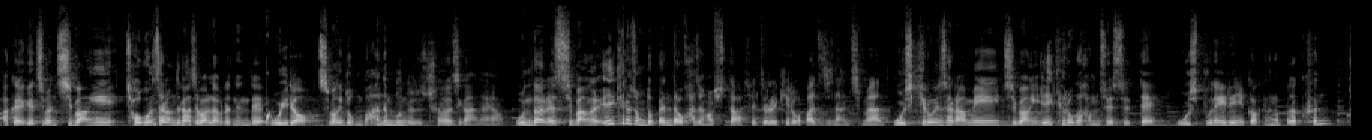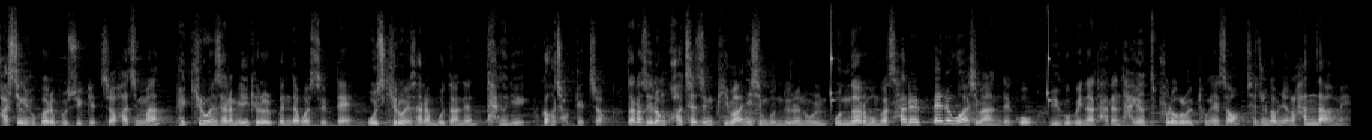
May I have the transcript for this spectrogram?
아까 얘기했지만 지방이 적은 사람들은 하지 말라 그랬는데 오히려 지방이 너무 많은 분들도 추천하지가 않아요. 온달에서 지방을 1kg 정도 뺀다고 가정합시다. 실제로 1kg가 빠지진 않지만 50kg인 사람이 지방이 1kg가 감소했을 때 50분의 1이니까 생각보다 큰 과시적인 효과를 볼 수 있겠죠. 하지만 100kg인 사람이 1kg를 뺀다고 했을 때 50kg인 사람보다는 당연히 효과가 적겠죠. 따라서 이런 과체중 비만이신 분들은 온달로 뭔가 살을 빼려고 하시면 안 되고 위고비나 다른 다이어트 프로그램을 통해서 체중 감량을 한 다음에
